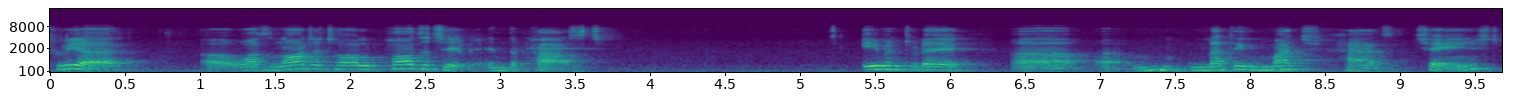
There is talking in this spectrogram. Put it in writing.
queer was not at all positive in the past. Even today, nothing much has changed,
